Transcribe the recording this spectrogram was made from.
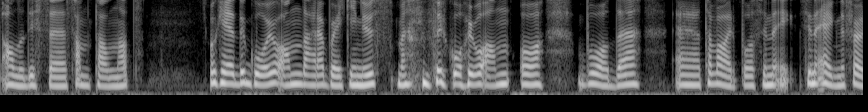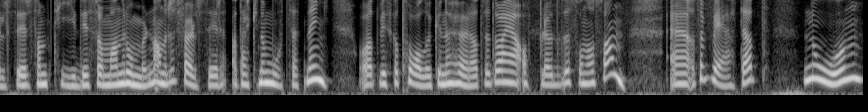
alle disse samtalene at ok, det går jo an, det her er breaking news, men det går jo an å både eh, ta vare på sine, sine egne følelser samtidig som man rommer den andres følelser. At det er ikke noe motsetning. Og at vi skal tåle å kunne høre at vet du hva, jeg opplevde det sånn og sånn. Eh, og så vet jeg at noen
